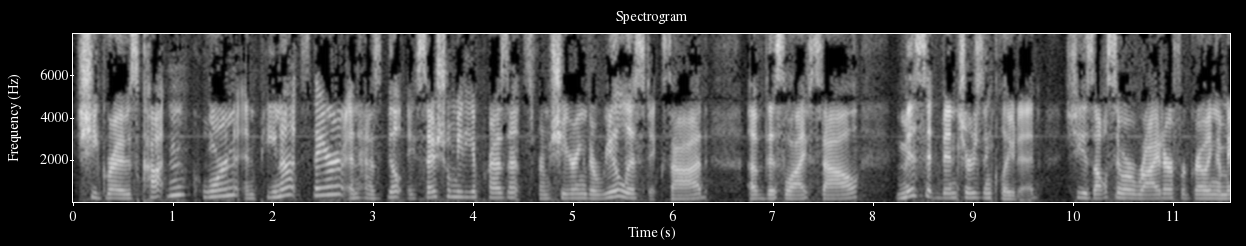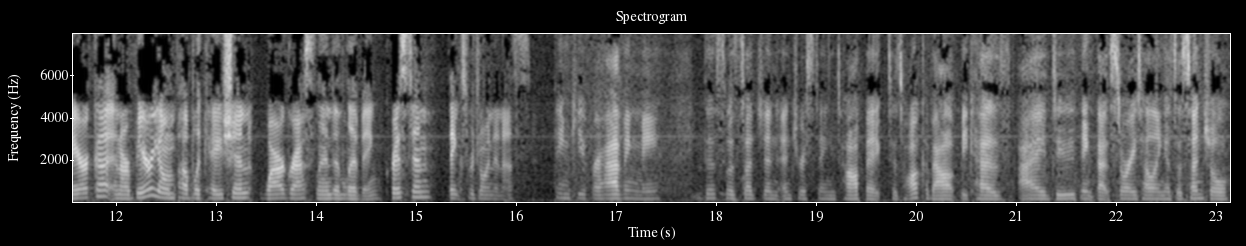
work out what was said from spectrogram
She grows cotton, corn, and peanuts there and has built a social media presence from sharing the realistic side of this lifestyle, misadventures included. She is also a writer for Growing America and our very own publication, Wiregrass Land and Living. Kristen, thanks for joining us. Thank you for having me. This was such an interesting topic to talk about because I do think that storytelling is essential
